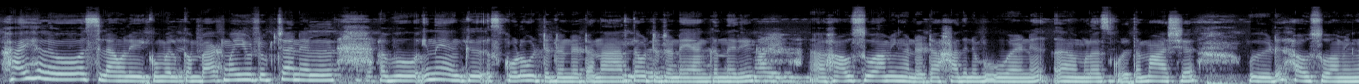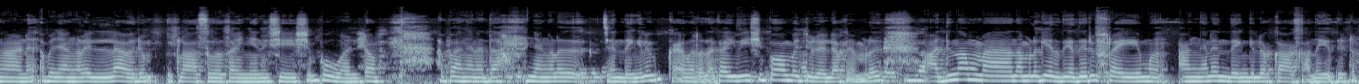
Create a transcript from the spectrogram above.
ഹായ് ഹലോ അസ്സാം വലൈക്കും welcome back my YouTube channel അപ്പോൾ ഇന്ന് ഞങ്ങൾക്ക് സ്കൂൾ വിട്ടിട്ടുണ്ട് കേട്ടോ നേരത്തെ വിട്ടിട്ടുണ്ട് ഞങ്ങൾക്ക് ഇന്നൊരു ഹൗസ് വാമിംഗ് ഉണ്ട് കേട്ടോ അതിന് പോവാണ് നമ്മളെ സ്കൂളിലത്തെ മാഷ്. വീട് ഹൗസ് വാമിംഗ് ആണ്. അപ്പോൾ ഞങ്ങളെല്ലാവരും ക്ലാസ്സൊക്കെ കഴിഞ്ഞതിന് ശേഷം പോവാണ് കേട്ടോ അപ്പോൾ അങ്ങനെ ഇതാ ഞങ്ങൾ എന്തെങ്കിലും വെറുതെ കൈവീശി പോകാൻ പറ്റില്ലല്ലോ അപ്പോൾ നമ്മൾ ആദ്യം നമ്മ നമ്മൾ കരുതിയത് ഒരു ഫ്രെയിം അങ്ങനെ എന്തെങ്കിലുമൊക്കെ ആക്കാമെന്ന് കരുതിട്ടോ.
